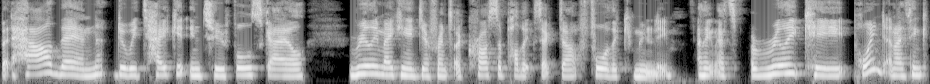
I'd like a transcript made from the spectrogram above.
But how then do we take it into full scale, really making a difference across the public sector for the community? I think that's a really key point, And I think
